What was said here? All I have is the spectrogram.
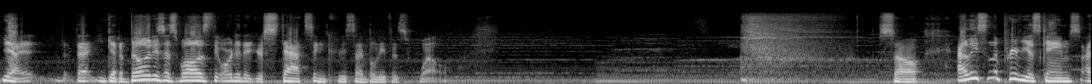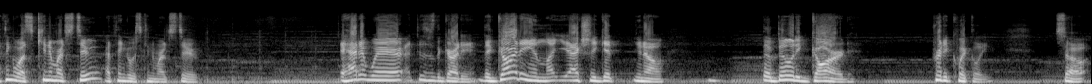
yeah it, that you get abilities as well as the order that your stats increase. I believe as well. So, at least in the previous games, I think it was Kingdom Hearts 2. I think it was Kingdom Hearts 2. It had it where this is the Guardian. The Guardian let you actually get you know the ability guard pretty quickly. So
